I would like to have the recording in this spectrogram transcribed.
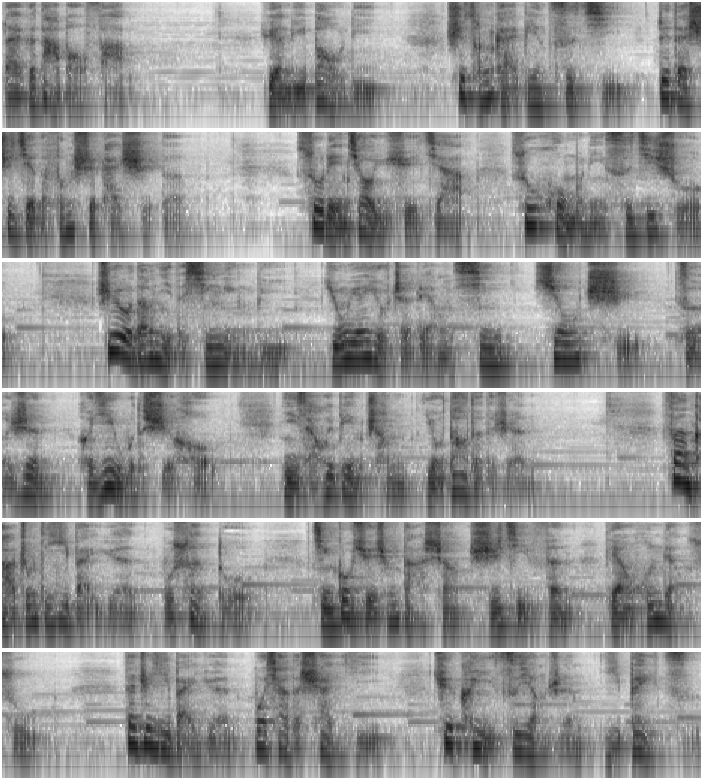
来个大爆发。远离暴力，是从改变自己对待世界的方式开始的。苏联教育学家苏霍姆林斯基说：“只有当你的心灵里永远有着良心、羞耻、责任和义务的时候，你才会变成有道德的人。”饭卡中的一百元不算多，仅够学生打上十几份两荤两素，但这一百元播下的善意，却可以滋养人一辈子。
